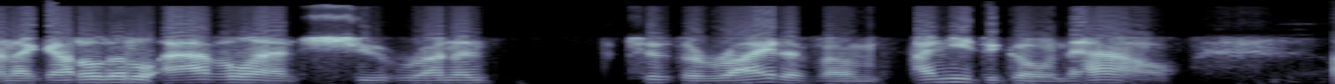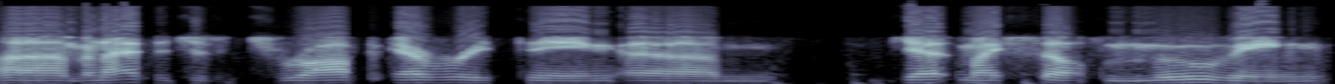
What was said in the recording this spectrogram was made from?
and I got a little avalanche chute running to the right of them, I need to go now. Um, and I had to just drop everything, um, get myself moving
